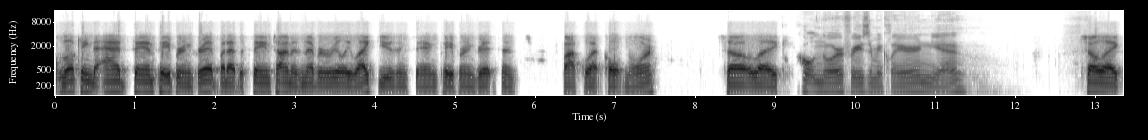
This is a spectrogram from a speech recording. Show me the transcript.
looking to add sandpaper and grit, but at the same time has never really liked using sandpaper and grit since fuck what Colton Orr. So like Colton Orr, Fraser McLaren. Yeah. so like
